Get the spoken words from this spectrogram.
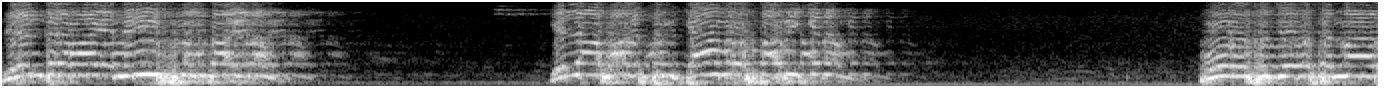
നിരന്തരമായ നിരീക്ഷണം ഉണ്ടാകണം. എല്ലാ ഭാഗത്തും ക്യാമറ സ്ഥാപിക്കണം. ഫോറസ്റ്റ് ഉദ്യോഗസ്ഥന്മാർ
